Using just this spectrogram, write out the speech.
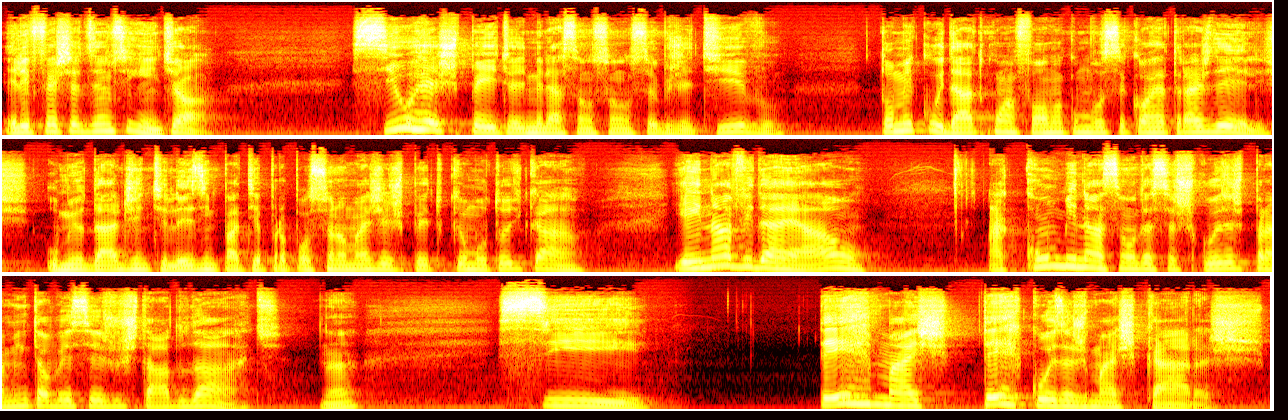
Ele fecha dizendo o seguinte, ó, se o respeito e a admiração são o seu objetivo, tome cuidado com a forma como você corre atrás deles. Humildade, gentileza e empatia proporcionam mais respeito que o motor de carro. E aí, na vida real, a combinação dessas coisas, para mim, talvez seja o estado da arte. Né? Se ter, mais, ter coisas mais caras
